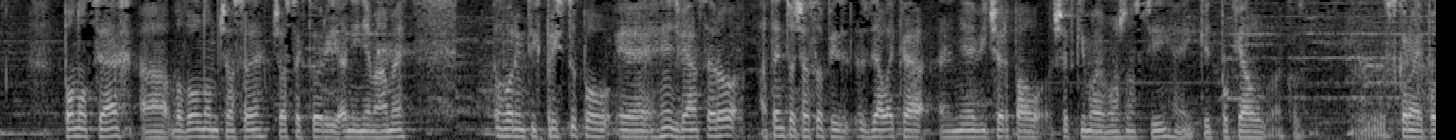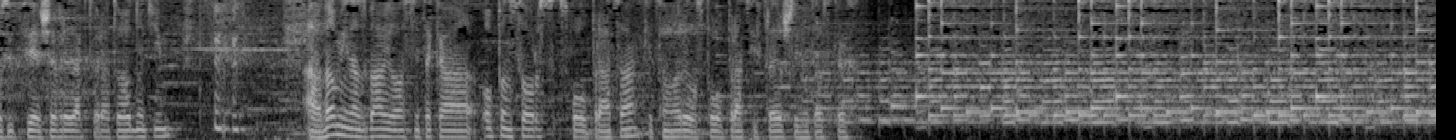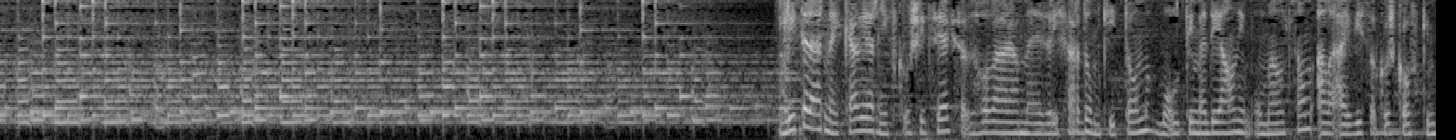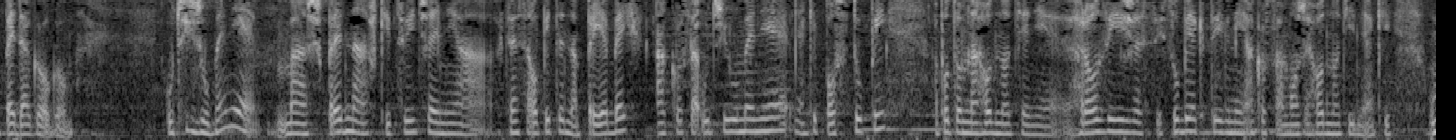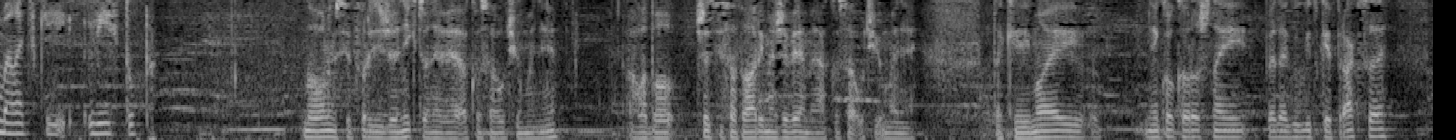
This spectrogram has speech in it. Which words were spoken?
po nociach a vo voľnom čase, čase, ktorý ani nemáme. Hovorím, tých prístupov je hneď viacero a tento časopis zďaleka nevyčerpal všetky moje možnosti, hej, keď pokiaľ ako skoro aj pozície šéf-redaktora to hodnotím. A veľmi nás baví vlastne taká open source spolupráca, keď som hovoril o spolupráci v predošlých otázkach. V literárnej kaviarni v Košiciach sa zhovárame s Richardom Kitom, multimediálnym umelcom, ale aj vysokoškolským pedagógom. Učíš umenie? Máš prednášky, cvičenia? Chcem sa opýtať na priebeh, ako sa učí umenie, nejaké postupy a potom na hodnotenie. Hrozí, že si subjektívny, ako sa môže hodnotiť nejaký umelecký výstup? Dovolím si tvrdiť, že nikto nevie, ako sa učí umenie alebo všetci sa tvárime, že vieme, ako sa učí umenie. Takej mojej niekoľkoročnej pedagogickej praxe,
